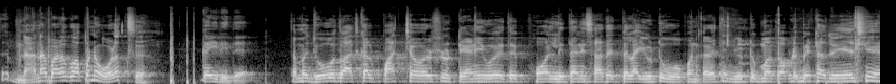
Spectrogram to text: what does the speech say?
સાહેબ નાના બાળકો આપણને ઓળખશે. કઈ રીતે? તમે જુઓ તો આજકાલ પાંચ છ વર્ષનું ટેણી હોય તો ફોન લીધાની સાથે જ પહેલાં યુટ્યુબ ઓપન કરે છે. ને યુટ્યુબમાં તો આપણે બેઠા જોઈએ છીએ.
